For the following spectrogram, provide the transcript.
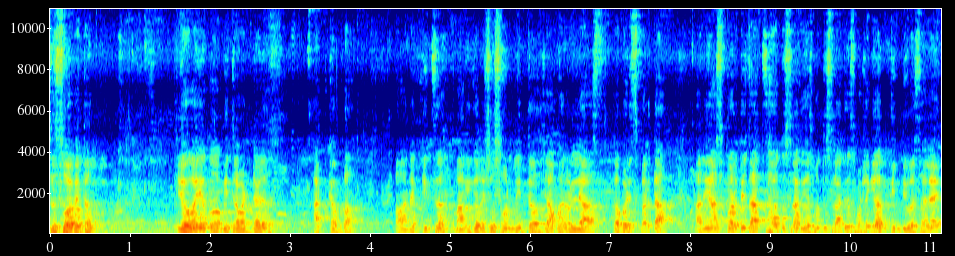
सुस्वागतम. योगायोग मित्रमंडळ आटकंबा. नक्कीच मागे गणेशोत्सवानिमित्त या भरवल्या कबड्डी स्पर्धा आणि या स्पर्धेचा आजचा हा दुसरा दिवस मग दुसरा दिवस म्हटलं की अंतिम दिवस आलाय.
